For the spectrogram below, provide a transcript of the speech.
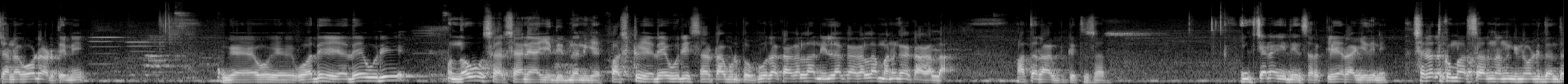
ಚೆನ್ನಾಗಿ ಓಡಾಡ್ತೀನಿ. ಒದೆ ಎದೆ ಉರಿ ನೋವು ಸರ್, ಶಾನೆ ಆಗಿದ್ದಿದ್ದು ನನಗೆ. ಫಸ್ಟು ಎದೆ ಉರಿ ಸ್ಟಾರ್ಟ್ ಆಗ್ಬಿಡ್ತು. ಕೂರೋಕ್ಕಾಗಲ್ಲ, ನಿಲ್ಲೋಕ್ಕಾಗಲ್ಲ, ಮನಗೋಕ್ಕಾಗಲ್ಲ. ಆ ಥರ ಆಗ್ಬಿಟ್ಟಿತ್ತು ಸರ್. ಈಗ ಚೆನ್ನಾಗಿದ್ದೀನಿ ಸರ್ ಕ್ಲಿಯರ್ ಆಗಿದ್ದೀನಿ. ಶರತ್ ಕುಮಾರ್ ಸರ್ ನನಗೆ ನೋಡಿದಂಥ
